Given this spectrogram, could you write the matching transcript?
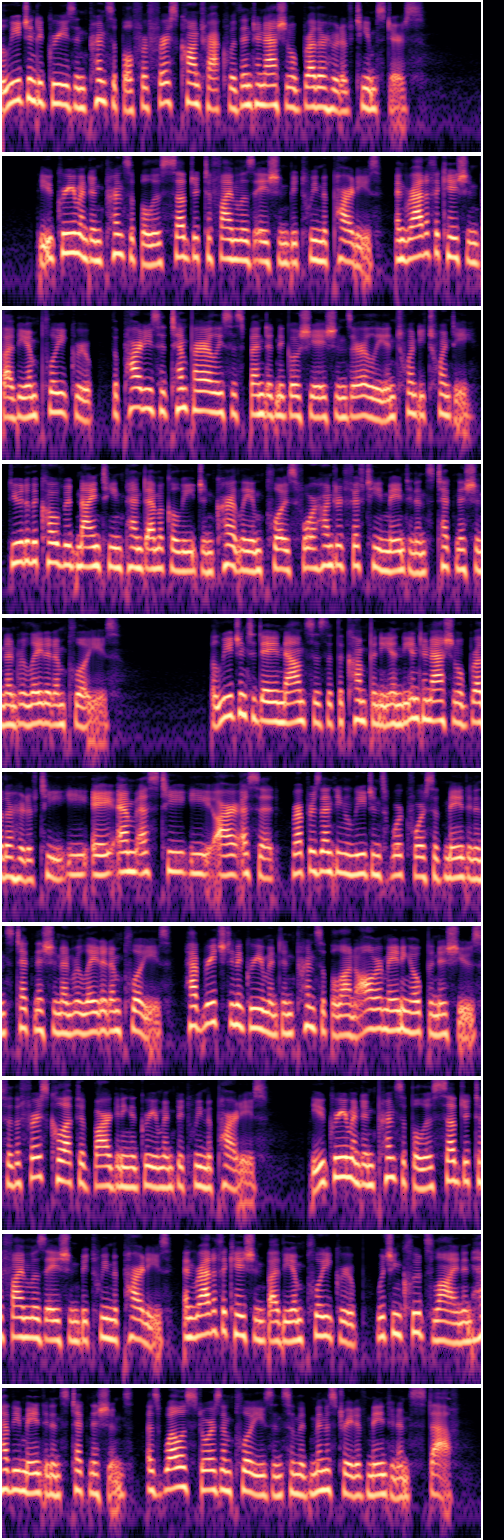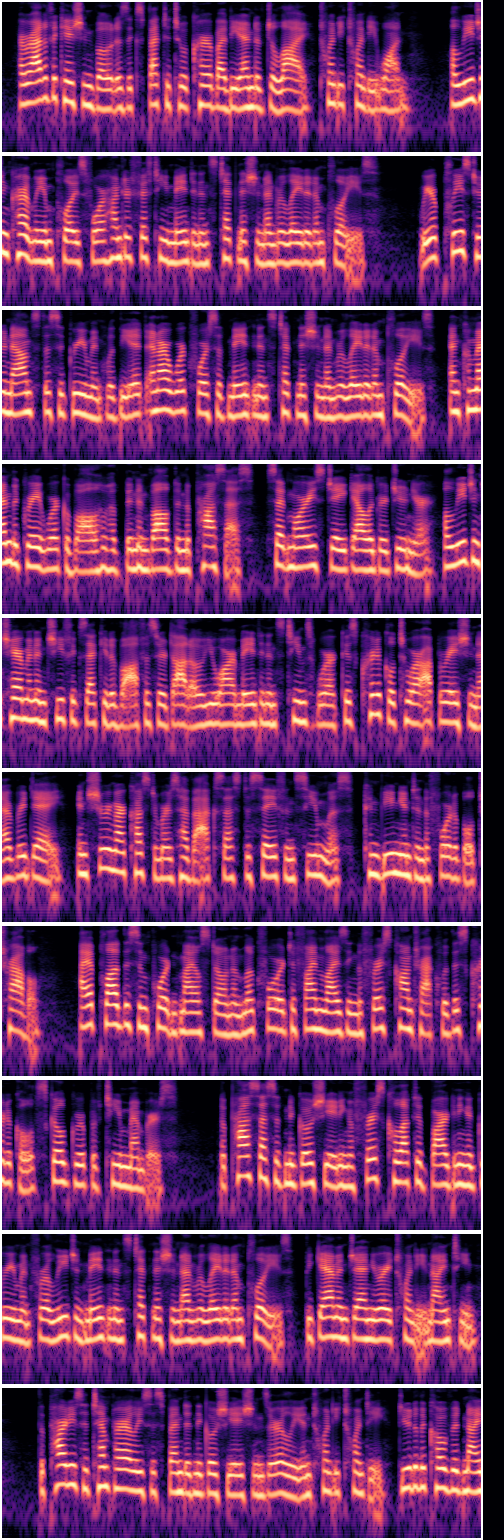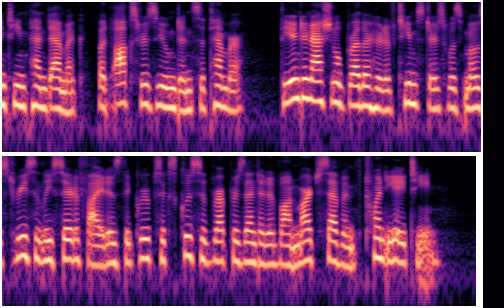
Allegiant agrees in principle for first contract with International Brotherhood of Teamsters. The agreement in principle is subject to finalization between the parties and ratification by the employee group. The parties had temporarily suspended negotiations early in 2020 due to the COVID 19 pandemic. Allegiant currently employs 415 maintenance technician and related employees. Allegiant today announces that the company and the International Brotherhood of TEAMSTERSIT, representing Allegiant's workforce of maintenance technician and related employees, have reached an agreement in principle on all remaining open issues for the first collective bargaining agreement between the parties. The agreement in principle is subject to finalization between the parties and ratification by the employee group, which includes line and heavy maintenance technicians, as well as stores employees and some administrative maintenance staff. A ratification vote is expected to occur by the end of July 2021. Allegiant currently employs 415 maintenance technician and related employees. We are pleased to announce this agreement with the IBT and our workforce of maintenance technician and related employees, and commend the great work of all who have been involved in the process, said Maurice J. Gallagher Jr., Allegiant Chairman and Chief Executive Officer. Our maintenance team's work is critical to our operation every day, ensuring our customers have access to safe and seamless, convenient and affordable travel. I applaud this important milestone and look forward to finalizing the first contract with this critical, skilled group of team members. The process of negotiating a first collective bargaining agreement for Allegiant maintenance technician and related employees began in January 2019. The parties had temporarily suspended negotiations early in 2020 due to the COVID 19 pandemic, but talks resumed in September. The International Brotherhood of Teamsters was most recently certified as the group's exclusive representative on March 7, 2018.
